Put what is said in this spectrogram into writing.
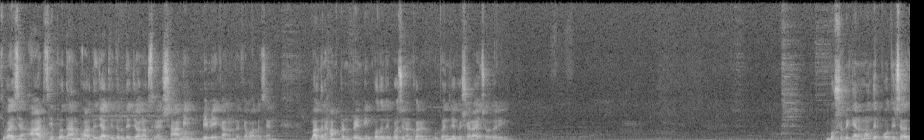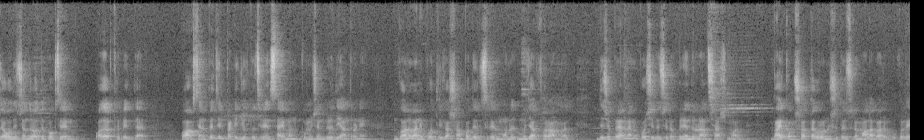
কি বলেছে? আরজি প্রধান ভারতীয় জাতীয়তাবাদের জনক ছিলেন স্বামী বিবেকানন্দকে বলেছেন। ভারতের হাম্পটন পেন্টিং পদ্ধতি প্রচলন করেন উপেন্দ্র কিশোর রায় চৌধুরী। বসুবিজ্ঞান মন্দির প্রতিষ্ঠাতা জগদীশচন্দ্র অধ্যাপক ছিলেন পদার্থবিদ্যার। ওয়ার্কস অ্যান্ড প্রেজেন্ট পার্টি যুক্ত ছিলেন সাইমন কমিশন বিরোধী আন্দোলনে। গণবাণী পত্রিকার সম্পাদক ছিলেন মুজাফর আহমদ। দেশপ্রাণ নামে পরিচিত ছিল বীরেন্দ্রনাথ শাসমল। ভাইকম সত্যাগ্রহ অনুষ্ঠিত হয়েছিল মালাবার উপকূলে।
